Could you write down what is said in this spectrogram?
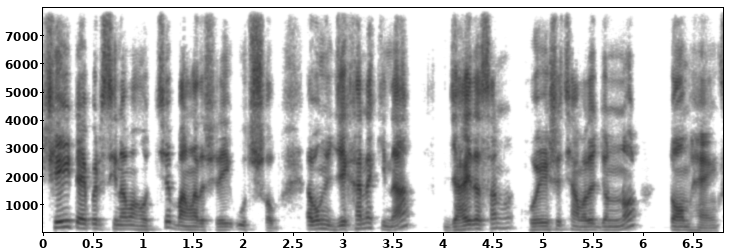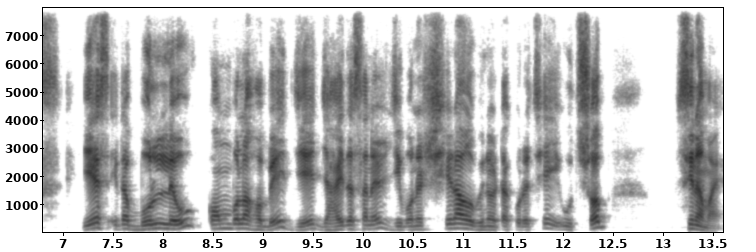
সেই টাইপের সিনেমা হচ্ছে বাংলাদেশের এই উৎসব। এবং যেখানে কিনা জাহিদ হাসান হয়ে এসেছে আমাদের জন্য টম হ্যাংকস। ইয়েস এটা বললেও কম বলা হবে যে জাহিদ হাসানের জীবনের সেরা অভিনয়টা করেছে এই উৎসব সিনেমায়।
